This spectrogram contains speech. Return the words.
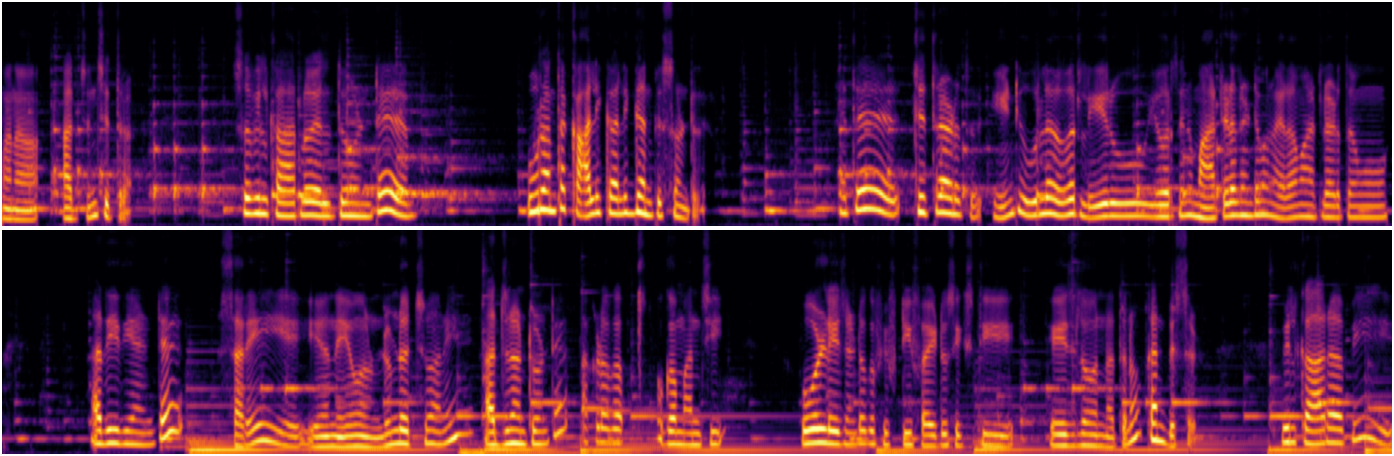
మన అర్జున్ చిత్ర. సో వీళ్ళు కారులో వెళ్తూ ఉంటే ఊరంతా ఖాళీ ఖాళీగా కనిపిస్తుంటుంది అయితే చిత్ర అడుగుతుంది ఏంటి ఊర్లో ఎవరు లేరు? ఎవరితోనే మాట్లాడాలంటే మనం ఎలా మాట్లాడతాము? అది ఇది అంటే సరే ఏమైనా ఏమో ఉండుండొచ్చు అని అర్జున్ అంటుంటే అక్కడ ఒక ఒక మంచి ఓల్డ్ ఏజ్ అంటే ఒక ఫిఫ్టీ ఫైవ్ టు సిక్స్టీ ఏజ్లో ఉన్న అతను కనిపిస్తాడు. వీళ్ళు కార్ ఆపి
